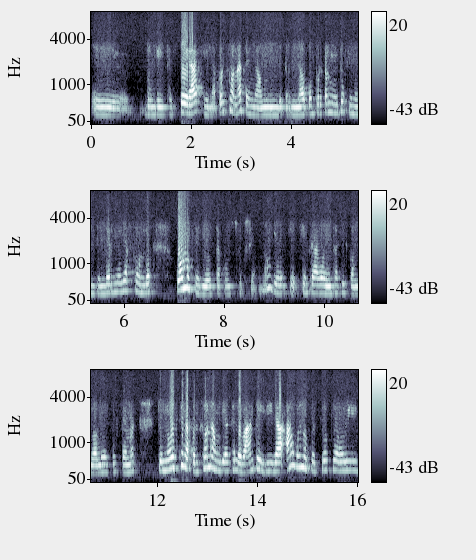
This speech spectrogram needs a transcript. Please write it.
Eh, donde se espera que la persona tenga un determinado comportamiento sin entender muy a fondo cómo se dio esta construcción, ¿no? Yo que siempre hago énfasis cuando hablo de estos temas, que no es que la persona un día se levante y diga, ah, bueno, pues creo que hoy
